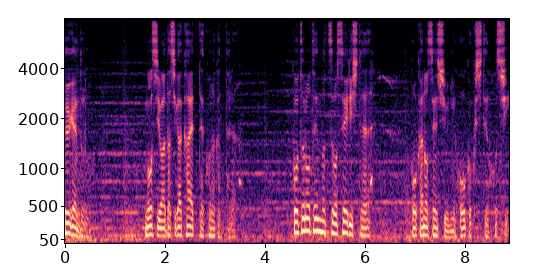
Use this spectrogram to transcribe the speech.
フゲン殿。もし私が帰ってこなかったら事の顛末を整理して他の選手に報告してほしい。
